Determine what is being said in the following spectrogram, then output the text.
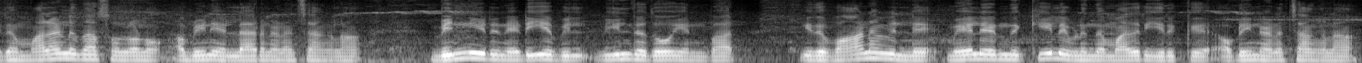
இதை மலன்னு தான் சொல்லணும் அப்படின்னு எல்லாரும் நினச்சாங்களாம். விண்ணீடு நெடிய வில் வீழ்ந்ததோ என்பார். இது வானவில்லே மேலேருந்து கீழே விழுந்த மாதிரி இருக்குது அப்படின்னு நினச்சாங்களாம்.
